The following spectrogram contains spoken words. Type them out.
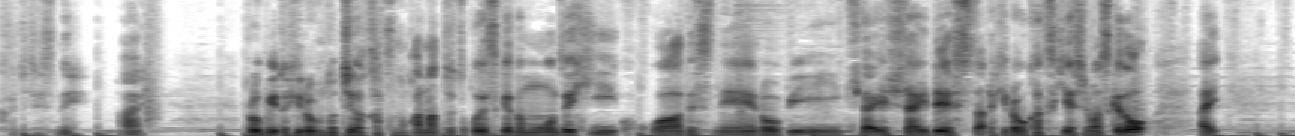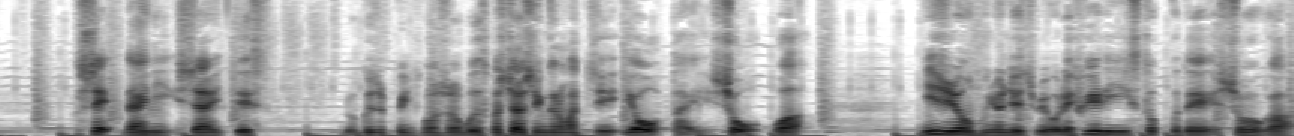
感じですね。はい。ロビーとヒロムどっちが勝つのかなというところですけども、ぜひ、ここはですね、ロビー期待したいです。ただヒロム勝つ気がしますけど、はい。そして、第2試合です。60分一本勝負、スペシャルシングルマッチ、ヨウ対ショウは、24分41秒、レフェリーストップでショウが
